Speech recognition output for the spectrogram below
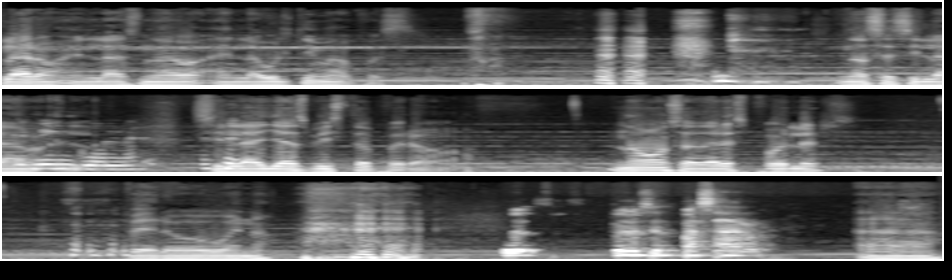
claro, en las nuevas, en la última pues no sé si la, Ninguna. si la hayas visto, pero no vamos a dar spoilers. Pero bueno. Pero, pero se pasaron. Ajá.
